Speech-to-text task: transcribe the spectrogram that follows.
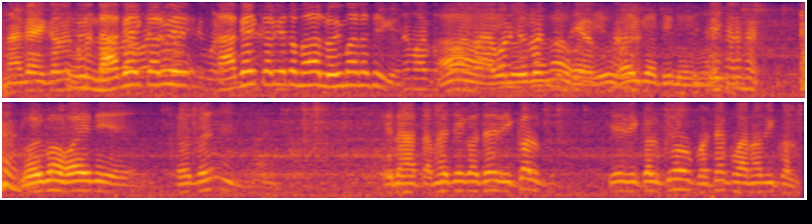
ના ને? તમે જે કહો છો વિકલ્પ એ વિકલ્પ કેવો? ભટકવાનો વિકલ્પ.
